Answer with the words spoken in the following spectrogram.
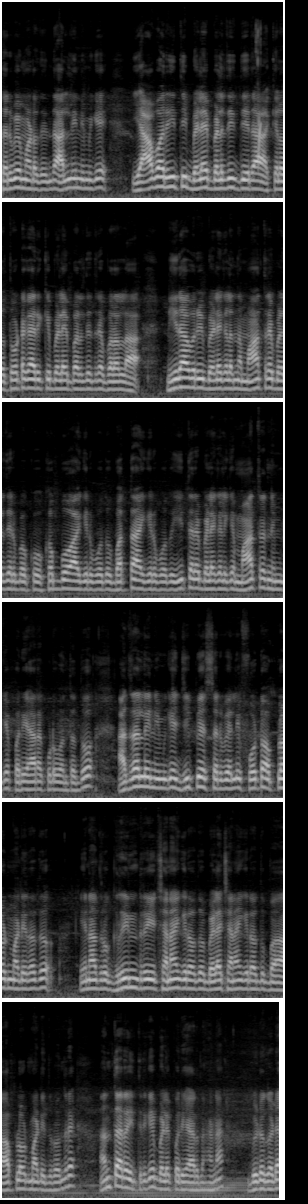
ಸರ್ವೆ ಮಾಡೋದ್ರಿಂದ ಅಲ್ಲಿ ನಿಮಗೆ ಯಾವ ರೀತಿ ಬೆಳೆ ಬೆಳೆದಿದ್ದೀರಾ? ಕೆಲವು ತೋಟಗಾರಿಕೆ ಬೆಳೆ ಬೆಳೆದಿದ್ರೆ ಬರಲ್ಲ. ನೀರಾವರಿ ಬೆಳೆಗಳನ್ನು ಮಾತ್ರ ಬೆಳೆದಿರಬೇಕು. ಕಬ್ಬು ಆಗಿರ್ಬೋದು, ಭತ್ತ ಆಗಿರ್ಬೋದು, ಈ ಥರ ಬೆಳೆಗಳಿಗೆ ಮಾತ್ರ ನಿಮಗೆ ಪರಿಹಾರ ಕೊಡುವಂಥದ್ದು. ಅದರಲ್ಲಿ ನಿಮಗೆ ಜಿ ಪಿ ಎಸ್ ಸರ್ವೆಯಲ್ಲಿ ಫೋಟೋ ಅಪ್ಲೋಡ್ ಮಾಡಿರೋದು ಏನಾದರೂ ಗ್ರೀನ್ರಿ ಚೆನ್ನಾಗಿರೋದು, ಬೆಳೆ ಚೆನ್ನಾಗಿರೋದು ಬ ಅಪ್ಲೋಡ್ ಮಾಡಿದರು ಅಂದರೆ ಅಂಥ ರೈತರಿಗೆ ಬೆಳೆ ಪರಿಹಾರದ ಹಣ ಬಿಡುಗಡೆ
